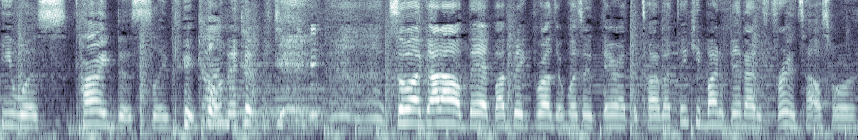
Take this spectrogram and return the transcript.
he was kind of sleeping on it. so I got out of bed. My big brother wasn't there at the time. I think he might have been at his friend's house, or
